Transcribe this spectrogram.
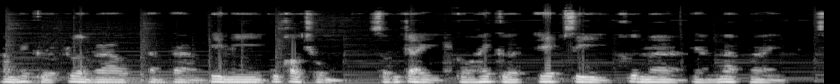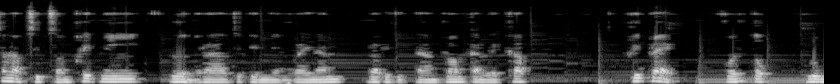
ทำให้เกิดเรื่องราวต่างๆ ที่มีผู้เข้าชม สนใจก่อให้เกิด FC ขึ้นมาอย่างมากมายสำหรับ 12 คลิปนี้ เรื่องราวจะเป็นอย่างไรนั้น เราไปติดตามพร้อมกันเลยครับ คลิปแรกฝนตกลุง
